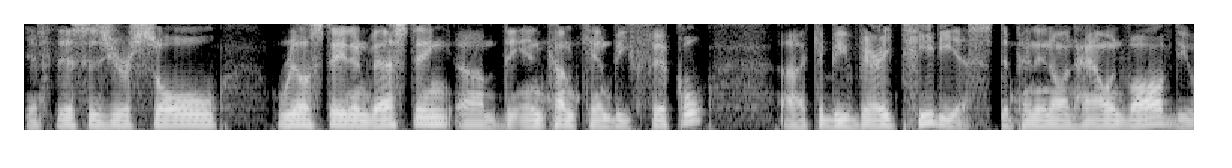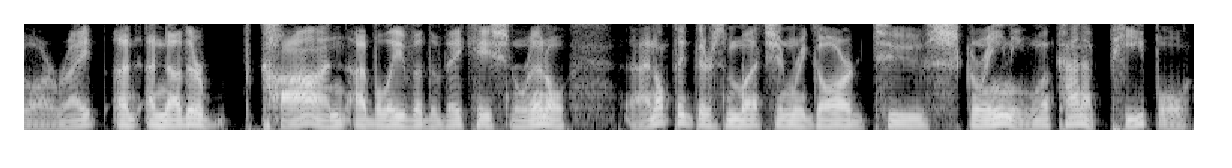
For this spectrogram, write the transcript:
If this is your sole real estate investing, um, the income can be fickle. Uh, it can be very tedious depending on how involved you are, right? A- another con, I believe, of the vacation rental, I don't think there's much in regard to screening. What kind of people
